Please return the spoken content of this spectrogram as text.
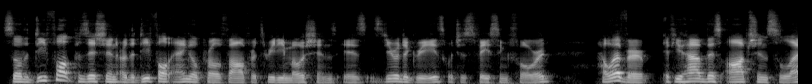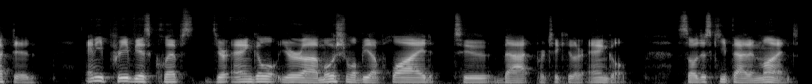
So the default position or the default angle profile for 3D motions is 0 degrees, which is facing forward. However, if you have this option selected, any previous clips, your angle, your uh, motion will be applied to that particular angle. So just keep that in mind.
